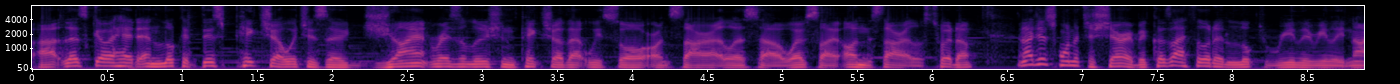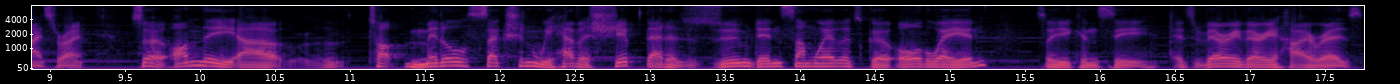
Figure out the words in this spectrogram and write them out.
Uh, let's go ahead and look at this picture, which is a giant resolution picture that we saw on Star Atlas uh, website, on the Star Atlas Twitter. And I just wanted to share it because I thought it looked really, really nice, right? So on the uh, top middle section, we have a ship that has zoomed in somewhere. Let's go all the way in. So you can see it's very, very high res.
